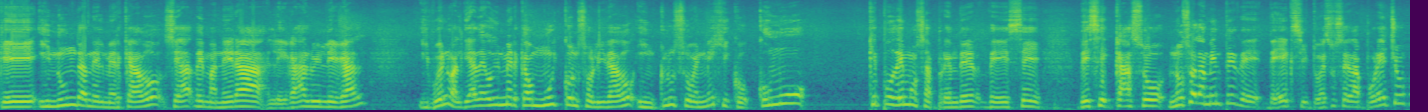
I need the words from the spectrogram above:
que inundan el mercado, sea de manera legal o ilegal. Y bueno, al día de hoy un mercado muy consolidado, incluso en México. ¿Cómo, qué podemos aprender de ese, de ese caso, no solamente de, de éxito, eso se da por hecho,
